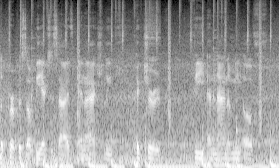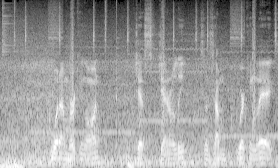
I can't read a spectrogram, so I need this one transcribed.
the purpose of the exercise and I actually picture the anatomy of what I'm working on just generally since I'm working legs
